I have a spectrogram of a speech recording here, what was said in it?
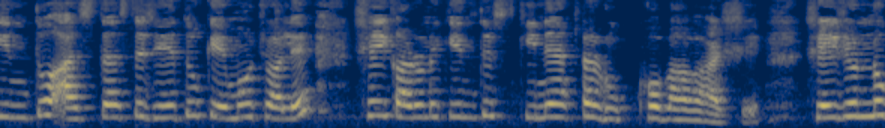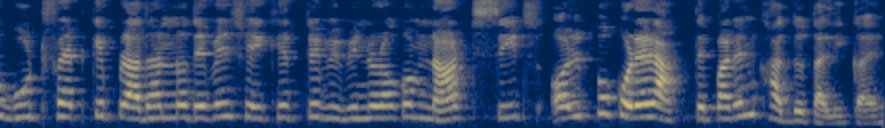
কিন্তু আস্তে আস্তে যেহেতু কেমো চলে, সেই কারণে কিন্তু স্কিনে একটা রুক্ষ ভাব আসে। সেই জন্য গুড ফ্যাটকে প্রাধান্য দেবেন, সেই ক্ষেত্রে বিভিন্ন রকম নাট সিডস অল্প করে রাখতে পারেন খাদ্য তালিকায়।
